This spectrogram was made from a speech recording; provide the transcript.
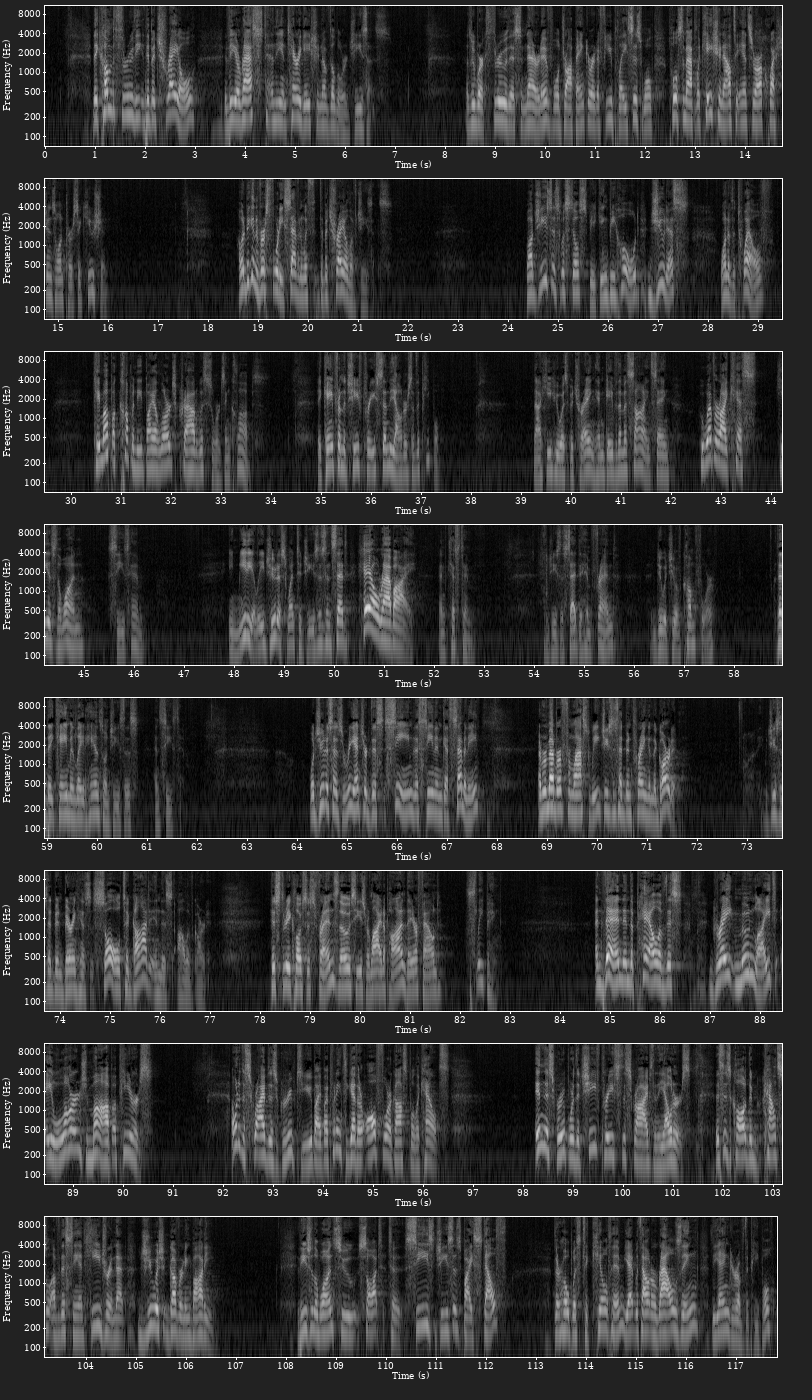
They come through the, the betrayal, the arrest, and the interrogation of the Lord Jesus. As we work through this narrative, we'll drop anchor at a few places. We'll pull some application out to answer our questions on persecution. I want to begin in verse 47 with the betrayal of Jesus. While Jesus was still speaking, behold, Judas, one of the twelve, came up accompanied by a large crowd with swords and clubs. They came from the chief priests and the elders of the people. Now he who was betraying him gave them a sign, saying, Whoever I kiss, he is the one, seize him. Immediately Judas went to Jesus and said, Hail, Rabbi, and kissed him. And Jesus said to him, Friend, do what you have come for. Then they came and laid hands on Jesus and seized him. Well, Judas has re entered this scene, this scene in Gethsemane. And remember from last week, Jesus had been praying in the garden. Jesus had been baring his soul to God in this olive garden. His three closest friends, those he's relied upon, they are found sleeping. And then, in the pale of this great moonlight, a large mob appears. I want to describe this group to you by, by putting together all four gospel accounts. In this group were the chief priests, the scribes, and the elders. This is called the Council of the Sanhedrin, that Jewish governing body. These are the ones who sought to seize Jesus by stealth. Their hope was to kill him, yet without arousing the anger of the people.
